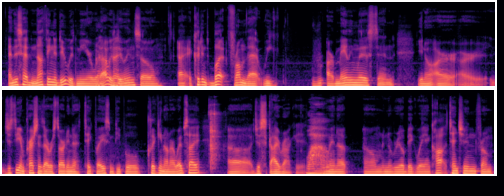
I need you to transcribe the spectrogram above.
and this had nothing to do with me or what Right, I was right. doing. So I, I couldn't. But from that, we our mailing list and you know our our just the impressions that were starting to take place and people clicking on our website uh, just skyrocketed. Wow. It went up um, in a real big way and caught attention from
